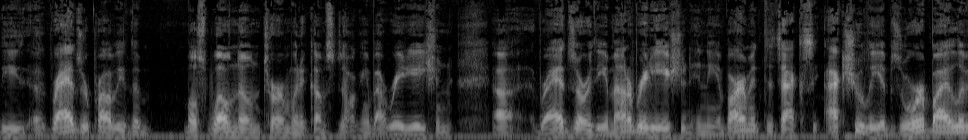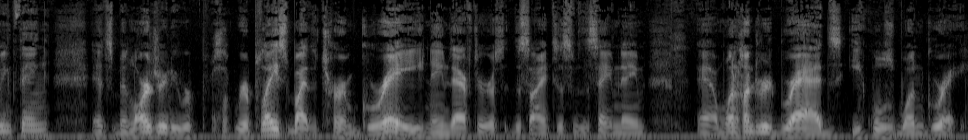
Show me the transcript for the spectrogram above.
these uh, rads are probably the most well-known term when it comes to talking about radiation. Uh, rads are the amount of radiation in the environment that's ac- actually absorbed by a living thing. It's been largely re- replaced by the term gray, named after the scientist of the same name. And 100 rads equals one gray.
